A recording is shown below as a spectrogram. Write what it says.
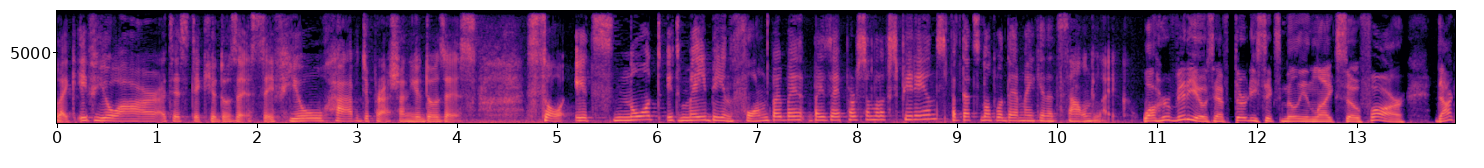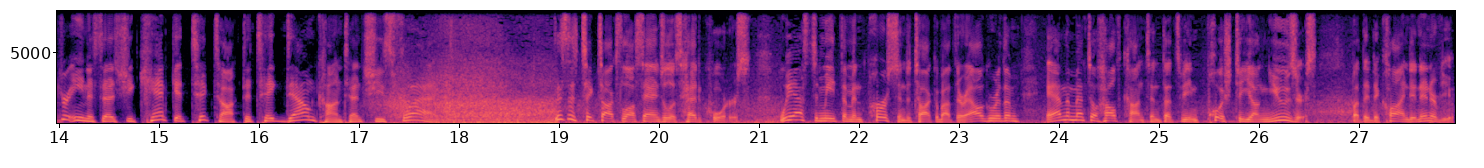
Like if you are autistic, you do this. If you have depression, you do this. So it's not, it may be informed by, by, by, their personal experience, but that's not what they're making it sound like. While her videos have 36 million likes so far, Dr. Inna says she can't get TikTok to take down content she's flagged. This is TikTok's Los Angeles headquarters. We asked to meet them in person to talk about their algorithm and the mental health content that's being pushed to young users, but they declined an interview.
